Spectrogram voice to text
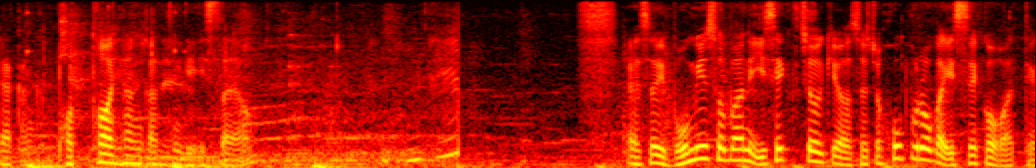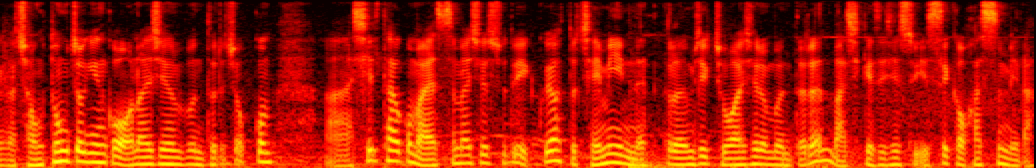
약간 그 버터 향 같은 게 있어요 그래서 이 모미소바는 이색적이어서 좀 호불호가 있을 것 같아요. 그러니까 정통적인 거 원하시는 분들은 조금 아, 싫다고 말씀하실 수도 있고요. 또 재미있는 그런 음식 좋아하시는 분들은 맛있게 드실 수 있을 것 같습니다.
